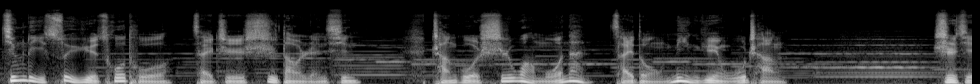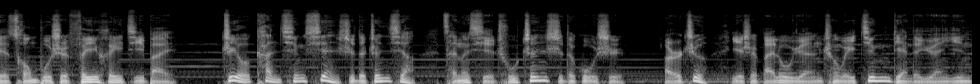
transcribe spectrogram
经历岁月蹉跎，才知世道人心；尝过失望磨难，才懂命运无常。”世界从不是非黑即白，只有看清现实的真相，才能写出真实的故事，而这也是《白鹿原》成为经典的原因。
